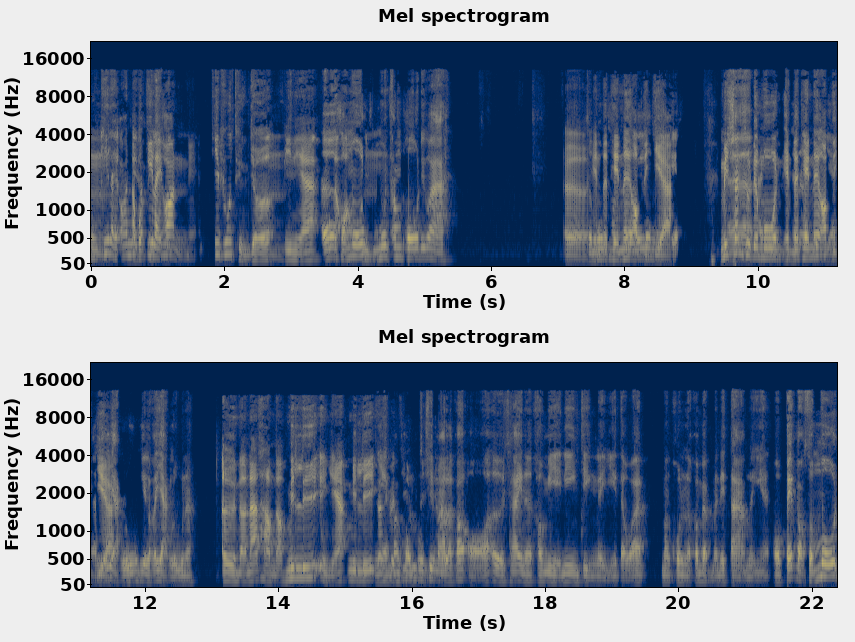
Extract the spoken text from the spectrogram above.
บกี้ไลออนเอาเนี่ยโบกี้ไลออนเนี่ยที่พูดถึงเยอะอืมปีเนี้ย เออแล้วสอมอกมูลอืมสมมูลทำโพลดีกว่า เออสมมุติ entertainer ทำ of โพล the เล่น year เกม mission to the เออ moon ใครเป็น entertainer of the เรา year ก็อยากรู้บางทีเราก็อยากรู้นะเออเนอะน่าทำเนาะมิลลีอย่างเงี้ย มิลลีก็เนี่ยจะเป็นบางที่คนพูดชื่อมาแล้วก็อ๋อเออใช่เนอะเขามีไอ้นี่จริงๆอะไรอย่างนี้ แต่ว่าบางคนเราก็แบบไม่ได้ตามอะไรอย่างเงี้ยโอ้เป๊กบอกสมมูล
